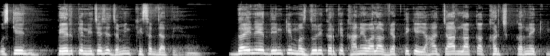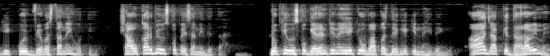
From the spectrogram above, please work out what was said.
उसकी पैर के नीचे से ज़मीन खिसक जाती है। दैनिक दिन की मजदूरी करके खाने वाला व्यक्ति के यहाँ चार लाख का खर्च करने की कोई व्यवस्था नहीं होती शाहूकार भी उसको पैसा नहीं देता है, क्योंकि उसको गारंटी नहीं है कि वो वापस देंगे कि नहीं देंगे। आज आपके धारावी में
